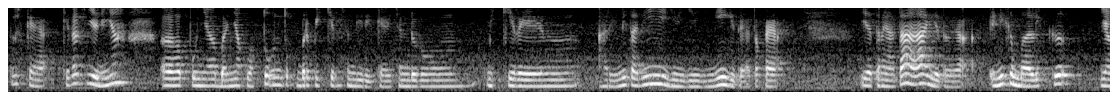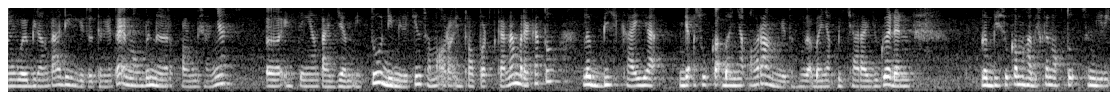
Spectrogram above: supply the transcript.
Terus kayak kita tuh jadinya uh, punya banyak waktu untuk berpikir sendiri. Kayak cenderung mikirin hari ini tadi gini gini gini gitu ya. Atau kayak ya ternyata gitu ya ini kembali ke yang gue bilang tadi gitu. Ternyata emang bener kalau misalnya uh, insting yang tajam itu dimiliki sama orang introvert. Karena mereka tuh lebih kayak nggak suka banyak orang gitu nggak banyak bicara juga dan lebih suka menghabiskan waktu sendiri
